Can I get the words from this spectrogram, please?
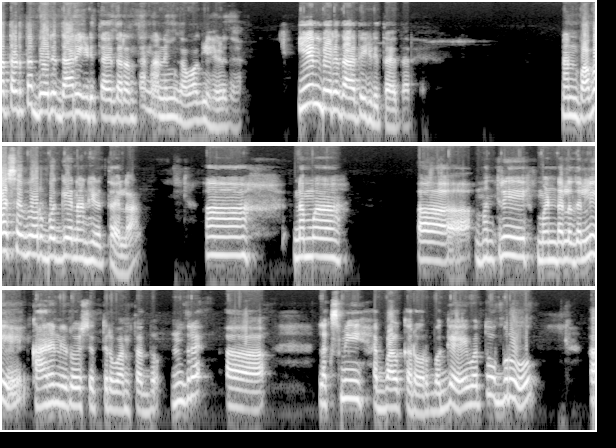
ಮಾತಾಡ್ತಾ ಬೇರೆ ದಾರಿ ಹಿಡಿತಾ ಇದ್ದಾರಂತ ನಾನು ನಿಮ್ಗೆ ಅವಾಗ್ಲೇ ಹೇಳಿದೆ. ಏನ್ ಬೇರೆ ದಾರಿ ಹಿಡಿತಾ ಇದ್ದಾರೆ? ನಾನು ಬಾಬಾ ಸಾಹೇಬ್ ಅವ್ರ ಬಗ್ಗೆ ನಾನು ಹೇಳ್ತಾ ಇಲ್ಲ. ಆ, ನಮ್ಮ, ಆ, ಮಂತ್ರಿ ಮಂಡಲದಲ್ಲಿ ಕಾರ್ಯನಿರ್ವಹಿಸುತ್ತಿರುವಂತದ್ದು ಅಂದ್ರೆ, ಆ, ಲಕ್ಷ್ಮಿ ಹೆಬ್ಬಾಳ್ಕರ್ ಅವ್ರ ಬಗ್ಗೆ. ಇವತ್ತು ಒಬ್ರು, ಆ,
